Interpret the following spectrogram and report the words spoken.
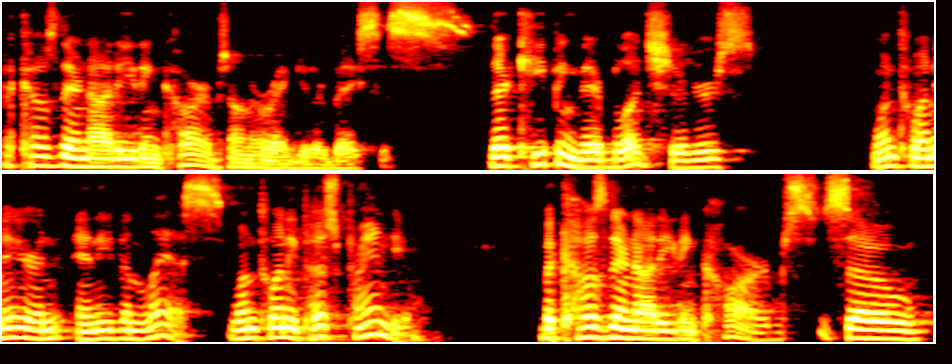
Because they're not eating carbs on a regular basis. They're keeping their blood sugars 120 or, and even less, 120 postprandial, because they're not eating carbs. So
